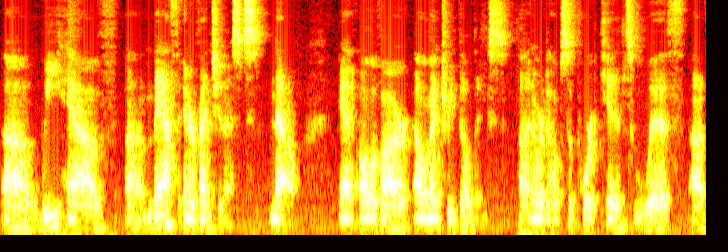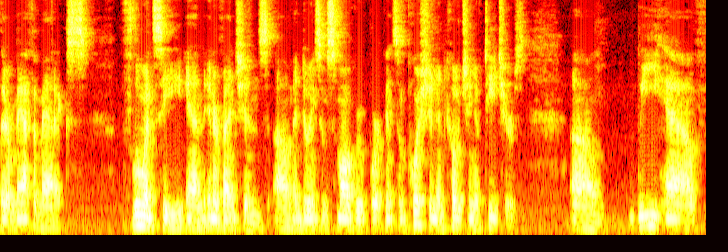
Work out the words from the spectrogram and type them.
Uh, we have uh, math interventionists now at all of our elementary buildings uh, in order to help support kids with uh, their mathematics fluency and interventions um, and doing some small group work and some pushing and coaching of teachers. Um, we have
